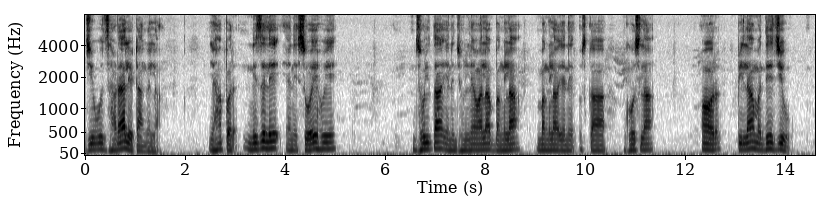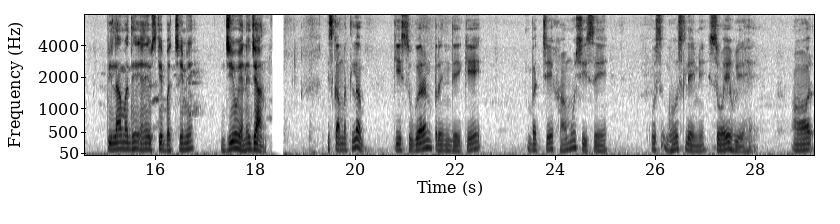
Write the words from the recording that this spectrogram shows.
जीव झाडाले टांगला. यहाँ पर निजले यानी सोए हुए, झूलता यानी झूलने वाला बंगला बंगला यानी उसका घोंसला और पिलामध्ये जीव, पिलामध्ये यानी उसके बच्चे में जीव यानी जान. इसका मतलब कि सुगरन परिंदे के बच्चे खामोशी से उस घोंसले में सोए हुए हैं और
